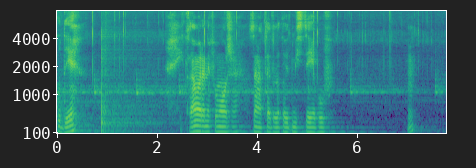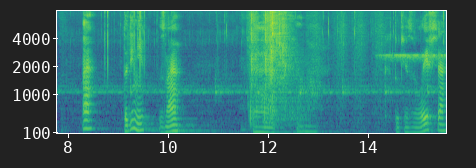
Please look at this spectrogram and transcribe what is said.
Нікуди. І камера не поможе. Занадто далеко від місця я був. М? Е, тоді ні, знаю. Так. Тут я звалився.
